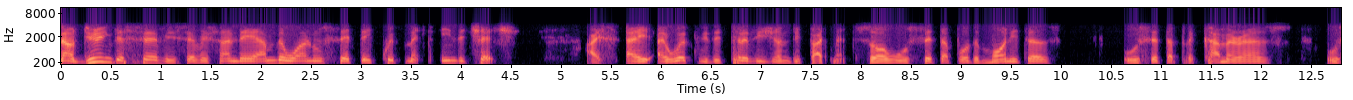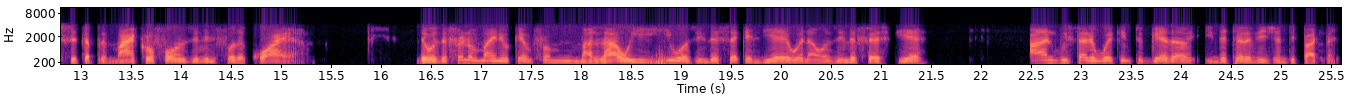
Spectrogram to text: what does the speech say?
Now, during the service every Sunday, I'm the one who set the equipment in the church. I, I, I work with the television department, so we'll set up all the monitors, we'll set up the cameras, we'll set up the microphones even for the choir. There was a friend of mine who came from Malawi. He was in the second year when I was in the first year. And we started working together in the television department.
